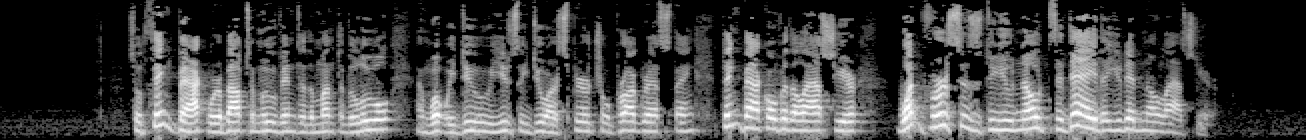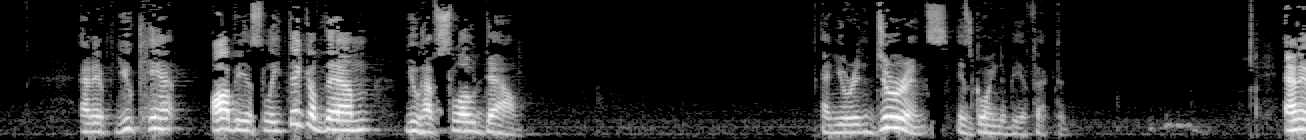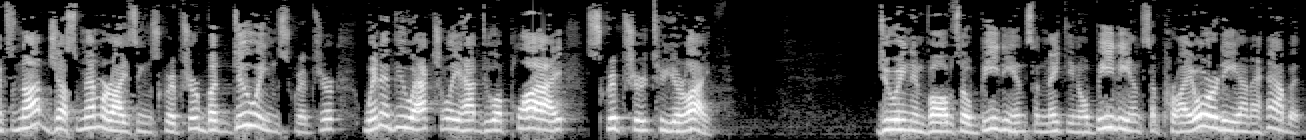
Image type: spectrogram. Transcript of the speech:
So think back. We're about to move into the month of Elul, and what we do, we usually do our spiritual progress thing. Think back over the last year. What verses do you know today that you didn't know last year? And if you can't obviously think of them, you have slowed down. And your endurance is going to be affected. And it's not just memorizing Scripture, but doing Scripture. When have you actually had to apply Scripture to your life? Doing involves obedience and making obedience a priority and a habit.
